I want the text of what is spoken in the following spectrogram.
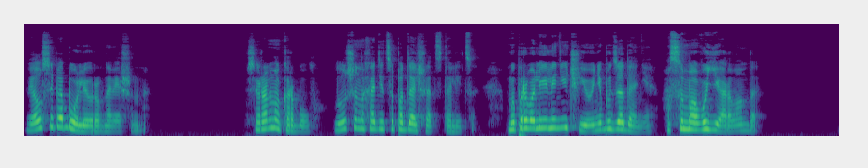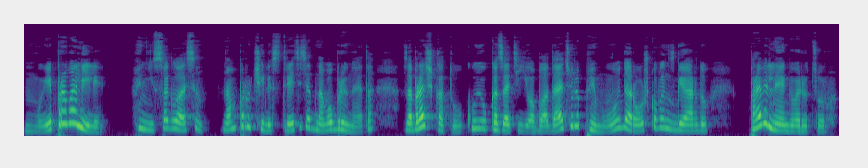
вел себя более уравновешенно. Все равно, Карбул, лучше находиться подальше от столицы. Мы провалили не чье-нибудь задание, а самого Ярланда. Мы провалили? Не согласен. Нам поручили встретить одного брюнета, забрать шкатулку и указать ее обладателю прямую дорожку в Инсгарду. Правильно я говорю, Цурх?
